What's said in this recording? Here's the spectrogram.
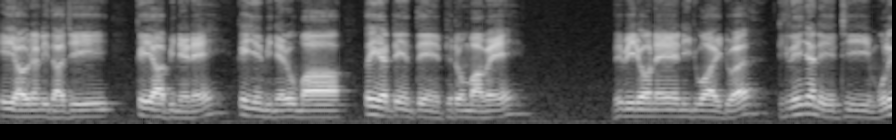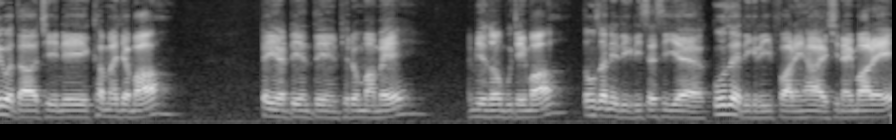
အေရဝတန်းဒေသကြီး ကယားပြည်နယ်နဲ့ကရင်ပြည်နယ်တို့မှာတည့်ရတင်တင်ဖြစ်တော့မှာပဲနေပြည်တော်နဲ့နီးတွားရီအတွက်ဒီကနေ့ညနေအထိမိုးလေဝသအခြေအနေခန့်မှန်းချက်မှာတည့်ရတင်တင်ဖြစ်တော့မှာပဲအမြင့်ဆုံးပူချိန်မှာ32ဒီဂရီဆယ်စီယပ်90ဒီဂရီဖာရင်ဟိုက်ရှိနိုင်ပါတယ်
